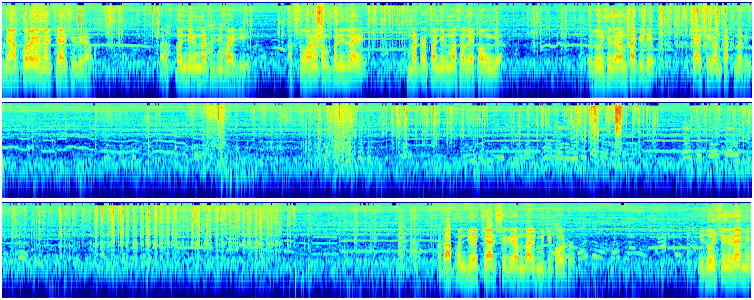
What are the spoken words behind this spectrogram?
मी अपुरा घेणार चारशे ग्रॅम. तर पनीर मटरची भाजी. आहे सुहाना कंपनीचा आहे. मटर पनीर मसाला आहे पाहून घ्या. हे दोनशे ग्रॅम पाकिट आहे. चारशे ग्रॅम टाकणार आहे मी. आता आपण देऊया चारशे ग्रॅम लाल मिरची पावडर. ही दोनशे ग्रॅम आहे.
